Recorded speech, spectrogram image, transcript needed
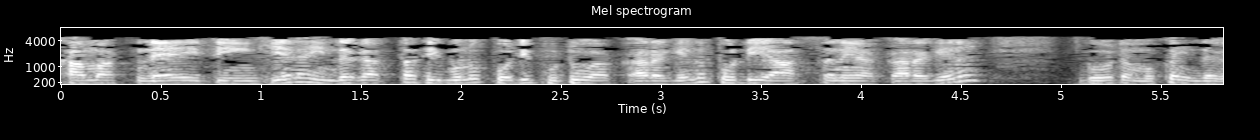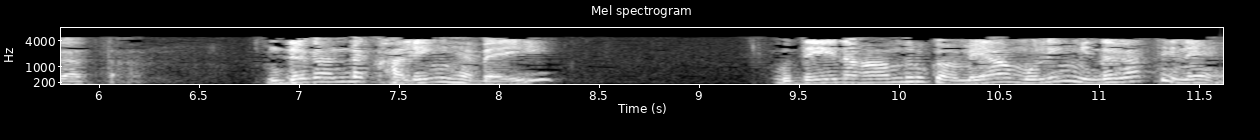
කමක් නෑ ඉතින් කියලා ඉඳගත්තා තිබුණු පොඩි පුටුවක් අරගෙන පොඩි ආසනයක් අරගෙන ගෝඨමුක ඉඳගත්තා. ඉඳගන්න කලින් හැබැයි උදේන හාමුදුරුවෝ මෙයා මුලින් ඉඳගත්තේ නෑ.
